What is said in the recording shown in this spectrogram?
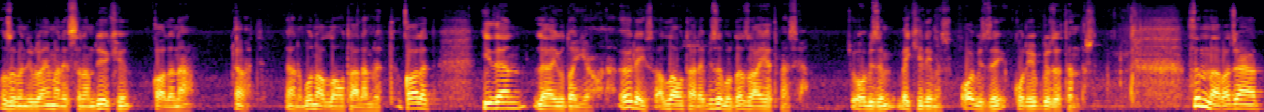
o zaman İbrahim Aleyhisselam diyor ki قال نعم. Evet. Yani bunu Allahu Teala emretti. قالت İzen la yudayyuna. Öyleyse Allahu Teala bizi burada zayi etmez yani. Çünkü o bizim vekilimiz. O bizi koruyup gözetendir. ثم رجعت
